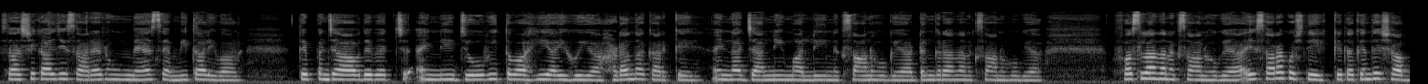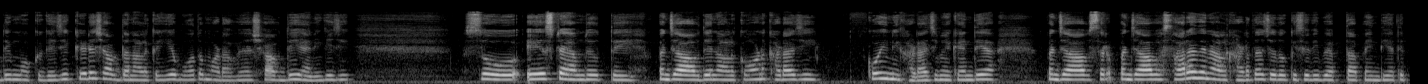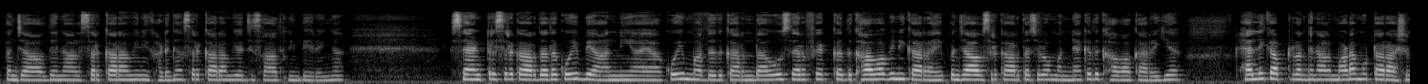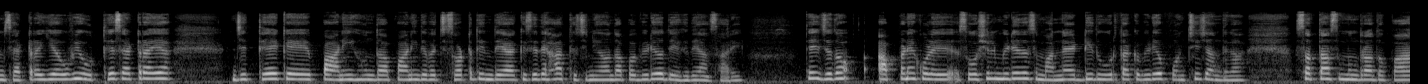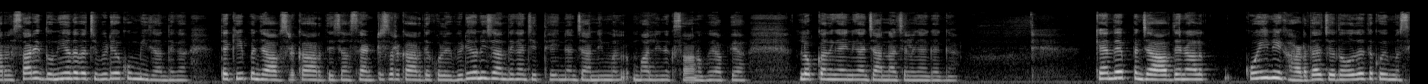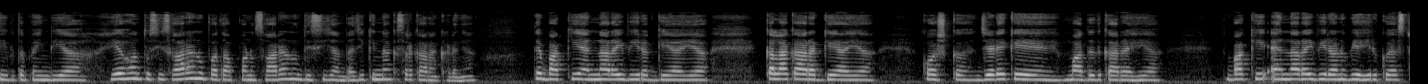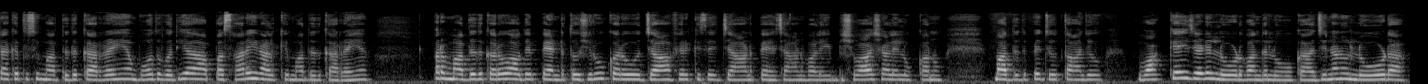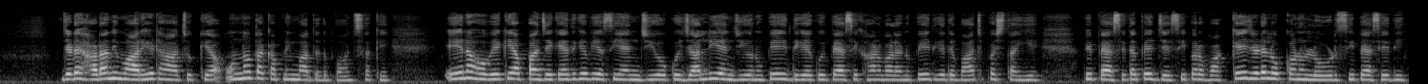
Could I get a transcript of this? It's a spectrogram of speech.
ਸਤਿ ਸ਼੍ਰੀ ਅਕਾਲ ਜੀ ਸਾਰਿਆਂ ਨੂੰ, ਮੈਂ ਸੈਮੀ ਢਾਲੀਵਾਲ ਤੇ ਪੰਜਾਬ ਦੇ ਵਿੱਚ ਇੰਨੀ ਜੋ ਵੀ ਤਬਾਹੀ ਆਈ ਹੋਈ ਆ ਹੜ੍ਹਾਂ ਦਾ ਕਰਕੇ, ਇੰਨਾ ਜਾਨੀ ਮਾਲੀ ਨੁਕਸਾਨ ਹੋ ਗਿਆ, ਡੰਗਰਾਂ ਦਾ ਨੁਕਸਾਨ ਹੋ ਗਿਆ, ਫਸਲਾਂ ਦਾ ਨੁਕਸਾਨ ਹੋ ਗਿਆ, ਇਹ ਸਾਰਾ ਕੁਝ ਦੇਖ ਕੇ ਤਾਂ ਕਹਿੰਦੇ ਸ਼ਬਦ ਹੀ ਮੁੱਕ ਗਏ ਜੀ। ਕਿਹੜੇ ਸ਼ਬਦਾਂ ਨਾਲ ਕਹੀਏ? ਬਹੁਤ ਮਾੜਾ ਹੋਇਆ, ਸ਼ਬਦ ਹੀ ਹੈ ਨਹੀਂਗੇ ਜੀ। ਸੋ ਇਸ ਟਾਈਮ ਦੇ ਉੱਤੇ ਪੰਜਾਬ ਦੇ ਨਾਲ ਕੌਣ ਖੜਾ ਜੀ? ਕੋਈ ਨਹੀਂ ਖੜਾ ਜਿਵੇਂ ਕਹਿੰਦੇ ਆ। ਪੰਜਾਬ ਸਰ, ਪੰਜਾਬ ਸਾਰਿਆਂ ਦੇ ਨਾਲ ਖੜਦਾ ਜਦੋਂ ਕਿਸੇ ਦੀ ਵਿਪਤਾ ਪੈਂਦੀ ਹੈ ਤੇ ਪੰਜਾਬ ਦੇ ਨਾਲ ਸਰਕਾਰਾਂ ਵੀ ਨਹੀਂ ਖੜੀਆਂ ਸਰਕਾਰਾਂ ਵੀ ਅੱਜ ਸਾਥ ਨਹੀਂ ਦੇ ਰਹੀਆਂ। ਸੈਂਟਰ ਸਰਕਾਰ ਦਾ ਤਾਂ ਕੋਈ ਬਿਆਨ ਨਹੀਂ ਆਇਆ, ਕੋਈ ਮਦਦ ਕਰਨ ਦਾ, ਉਹ ਸਿਰਫ ਇੱਕ ਦਿਖਾਵਾ ਵੀ ਨਹੀਂ ਕਰ ਰਹੇ। ਪੰਜਾਬ ਸਰਕਾਰ ਤਾਂ ਚਲੋ ਮੰਨਿਆ ਕਿ ਦਿਖਾਵਾ ਕਰ ਰਹੀ ਹੈ। ਹੈਲੀਕਾਪਟਰਾਂ ਦੇ ਨਾਲ ਮਾੜਾ ਮੋਟਾ ਰਾਸ਼ਨ ਸੈੱਟ ਰਹੀ ਹੈ, ਉਹ ਵੀ ਉੱਥੇ ਸੈੱਟ ਰਹੇ ਆ, ਜਿੱਥੇ ਕਿ ਪਾਣੀ ਹੁੰਦਾ, ਪਾਣੀ ਦੇ ਵਿੱਚ ਸੁੱਟ ਦਿੰਦੇ ਆ, ਕਿਸੇ ਦੇ ਹੱਥ 'ਚ ਨਹੀਂ ਆਉਂਦਾ, ਆਪਾਂ ਵੀਡੀਓ ਦੇਖਦੇ ਆ ਸਾਰੇ। ਤੇ ਜਦੋਂ ਆਪਣੇ ਕੋਲੇ ਸੋਸ਼ਲ ਮੀਡੀਆ ਦਾ ਜ਼ਮਾਨਾ ਐਡੀ ਦੂਰ ਤੱਕ ਵੀਡੀਓ ਪਹੁੰਚੀ ਜਾਂਦੀਆਂ, ਸੱਤਾਂ ਸਮੁੰਦਰਾਂ ਤੋਂ ਪਾਰ, ਸਾਰੀ ਦੁਨੀਆ ਦੇ ਵਿੱਚ ਵੀਡੀਓ ਘੁੰਮੀ ਜਾਂਦੀਆਂ, ਤੇ ਕੀ ਪੰਜਾਬ ਸਰਕਾਰ ਦੇ ਜਾਂ ਸੈਂਟਰ ਸਰਕਾਰ ਦੇ ਕੋਲੇ ਵੀਡੀਓ ਨਹੀਂ ਜਾਂਦੀਆਂ ਜਿੱਥੇ ਇੰਨਾ ਜਾਨੀ ਮਲ- ਮਾਲੀ ਨੁਕਸਾਨ ਹੋਇਆ ਪਿਆ, ਲੋਕਾਂ ਦੀਆਂ ਇੰਨੀਆਂ ਜਾਨਾਂ ਚਲੀਆਂ ਗਈਆਂ। ਕਹਿੰਦੇ ਪੰਜਾਬ ਦੇ ਨਾਲ ਕੋਈ ਨਹੀਂ ਖੜਦਾ ਜਦੋਂ ਉਹਦੇ ਤੇ ਕੋਈ ਮੁਸੀਬਤ ਪੈਂਦੀ ਆ। ਇਹ ਹੁਣ ਤੁਸੀਂ ਸਾਰਿਆਂ ਨੂੰ ਪਤਾ, ਆਪਾਂ ਨੂੰ ਸਾਰਿਆਂ ਨੂੰ ਦਿਸੀ ਜਾਂਦਾ ਜੀ ਕਿੰਨਾ ਕੁ ਸਰਕਾਰਾਂ ਖੜੀਆਂ। ਤੇ ਬਾਕੀ ਐਨ ਆਰ ਆਈ ਵੀਰ ਅੱਗੇ ਆਏ ਆ, ਕਲਾਕਾਰ ਅੱਗੇ ਆਏ ਆ ਕੁਛ ਕੁ ਜਿਹੜੇ ਕਿ ਮਦਦ ਕਰ ਰਹੇ ਆ। ਬਾਕੀ ਐਨ ਆਰ ਆਈ ਵੀਰਾਂ ਨੂੰ ਵੀ ਇਹੀ ਰਿਕੁਐਸਟ ਆ ਕਿ ਤੁਸੀਂ ਮਦਦ ਕਰ ਰਹੇ ਆ। ਬਹੁਤ ਵਧੀਆ ਆਪਾਂ ਸਾਰੇ ਹੀ ਰਲ ਕੇ ਮਦਦ ਕਰ ਰਹੇ ਆ। ਪਰ ਮਦਦ ਕਰੋ, ਆਪਦੇ ਪਿੰਡ ਤੋਂ ਸ਼ੁਰੂ ਕਰੋ ਜਾਂ ਫਿਰ ਕਿਸੇ ਜਾਣ ਪਹਿਚਾਣ ਵਾਲੇ, ਵਿਸ਼ਵਾਸ ਵਾਲੇ ਲੋਕਾਂ ਨੂੰ ਮਦਦ ਭੇਜੋ ਤਾਂ ਜੋ ਵਾਕਈ ਜਿਹੜੇ ਲੋੜਵੰਦ ਲੋਕ ਆ, ਜਿਨ੍ਹਾਂ ਨੂੰ ਲੋੜ ਆ, ਜਿਹੜੇ ਹੜ੍ਹਾਂ ਦੀ ਮਾਰ ਹੇਠ ਆ ਚੁੱਕੇ ਆ, ਉਹਨਾਂ ਤੱਕ ਆਪਣੀ ਮਦਦ ਪਹੁੰਚ ਸਕੇ। ਇਹ ਨਾ ਹੋਵੇ ਕਿ ਆਪਾਂ ਜੇ ਕਹਿ ਦਈਏ ਵੀ ਅਸੀਂ ਐਨਜੀਓ ਕੋਈ ਜਾਲੀ ਐਨਜੀਓ ਨੂੰ ਭੇਜ ਦਈਏ, ਕੋਈ ਪੈਸੇ ਖਾਣ ਵਾਲਿਆਂ ਨੂੰ ਭੇਜ ਦਈਏ ਤੇ ਬਾਅਦ ਚ ਪਛਤਾਈਏ ਵੀ ਪੈਸੇ ਤਾਂ ਭੇਜੇ ਸੀ, ਪਰ ਵਾਕਈ ਜਿਹੜੇ ਲੋਕਾਂ ਨੂੰ ਲੋੜ ਸੀ ਪੈਸੇ ਦੀ,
